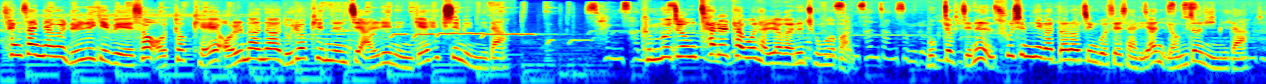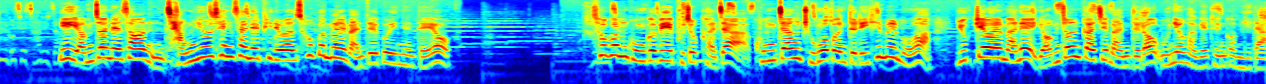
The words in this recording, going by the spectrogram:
생산량을 늘리기 위해서 어떻게 얼마나 노력했는지 알리는 게 핵심입니다. 근무 중 차를 타고 달려가는 종업원. 목적지는 수십 리가 떨어진 곳에 자리한 염전입니다. 이 염전에선 장류 생산에 필요한 소금을 만들고 있는데요. 소금 공급이 부족하자 공장 종업원들이 힘을 모아 6개월 만에 염전까지 만들어 운영하게 된 겁니다.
